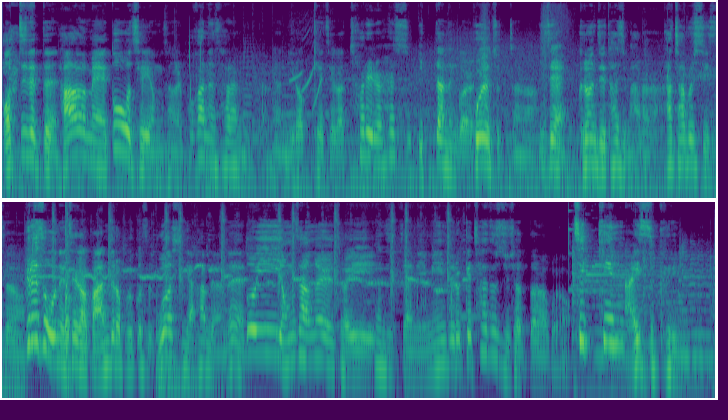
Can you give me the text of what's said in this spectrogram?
어찌됐든 다음에 또 제 영상을 퍼가는 사람이 있다면 이렇게 제가 처리를 할 수 있다는 걸 보여줬잖아. 이제 그런 짓 하지 말아라. 다 잡을 수 있어요. 그래서 오늘 제가 만들어 볼 것은 무엇이냐 하면은 또 이 영상을 저희 편집자님이 이렇게 찾아주셨더라고요. 치킨 아이스크림입니다.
